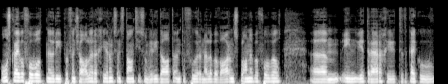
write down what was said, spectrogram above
Ons kry byvoorbeeld nou die provinsiale regeringsinstansies om hierdie data in te voer in hulle bewaringsplanne byvoorbeeld. Ehm um, en weet regtig hier te, te kyk hoe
